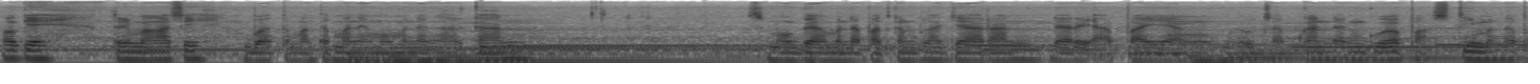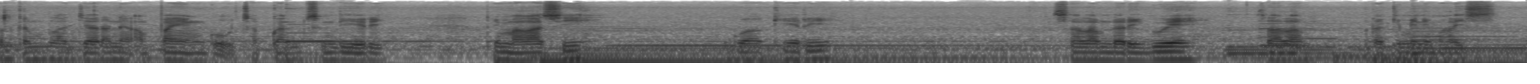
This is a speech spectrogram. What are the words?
Oke, terima kasih buat teman-teman yang mau mendengarkan. Semoga mendapatkan pelajaran dari apa yang gue ucapkan dan gue pasti mendapatkan pelajaran yang apa yang gue ucapkan sendiri. Terima kasih. Gue akhiri Salam dari gue, salam Raki Minimalis.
